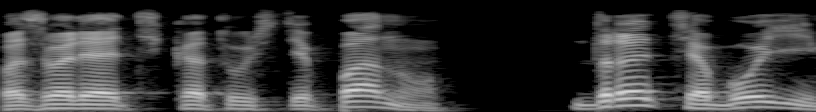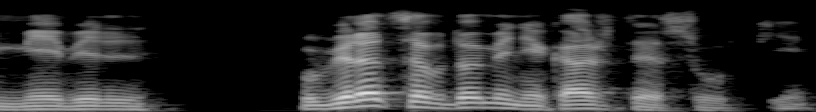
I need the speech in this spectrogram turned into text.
позволять коту Степану драть обои и мебель, убираться в доме не каждые сутки.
